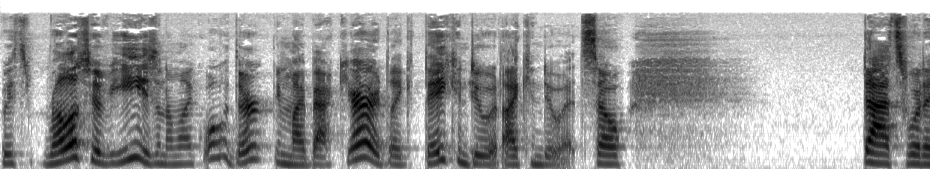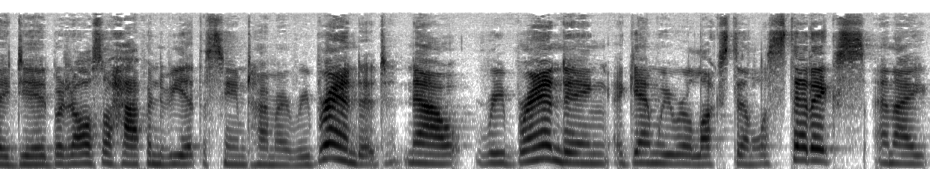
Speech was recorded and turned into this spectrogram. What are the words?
with relative ease. And i'm like whoa they're in my backyard. Like they can do it. I can do it. So that's what I did, but it also happened to be at the same time I rebranded. Now, rebranding, again, we were Luxe Dental Esthetics, and I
